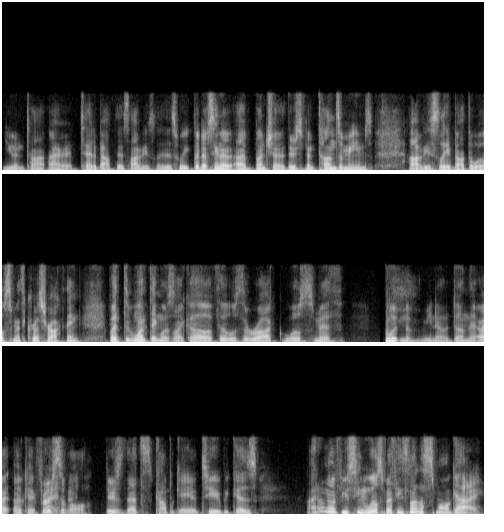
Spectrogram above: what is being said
you and Tom, uh, Ted about this obviously this week, but I've seen a, a bunch of. There's been tons of memes, obviously about the Will Smith Chris Rock thing. But the one thing was like, oh, if it was The Rock, Will Smith wouldn't have, you know, done that. I, okay, first Right, of right. all, there's that's complicated too because I don't know if you've seen Will Smith. He's not a small guy.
